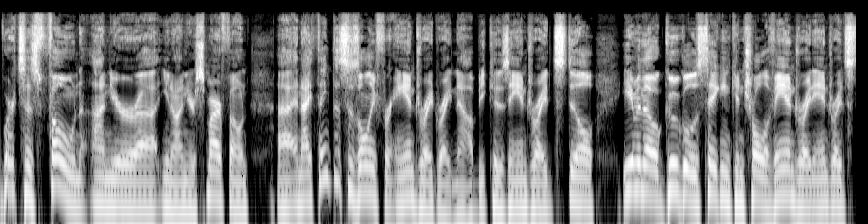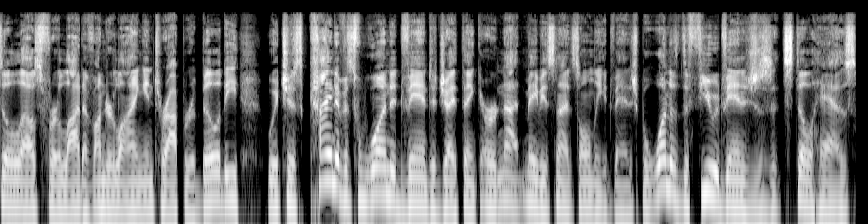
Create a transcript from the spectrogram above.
where it says phone on your uh, you know on your smartphone. Uh, and I think this is only for Android right now because Android still, even though Google is taking control of Android, Android still allows for a lot of underlying interoperability, which is kind of its one advantage, I think, or not. Maybe it's not its only advantage, but one of the few advantages it still has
